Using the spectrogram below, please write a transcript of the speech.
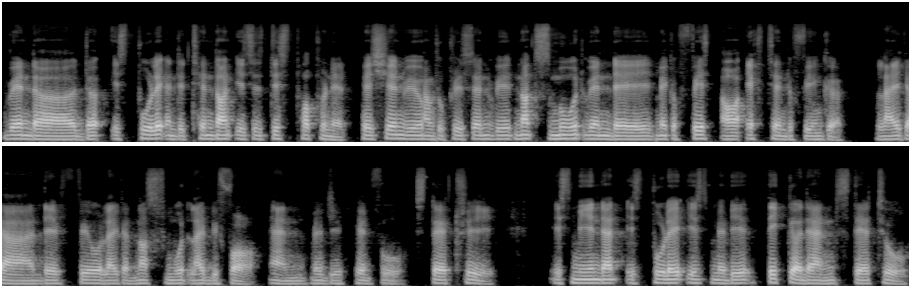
when the, the its pulley and the tendon is disproportionate, patient will come to present with not smooth when they make a fist or extend the finger like uh, they feel like uh, not smooth like before and maybe painful. Stage 3, it means that its pulley is maybe thicker than stage 2.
